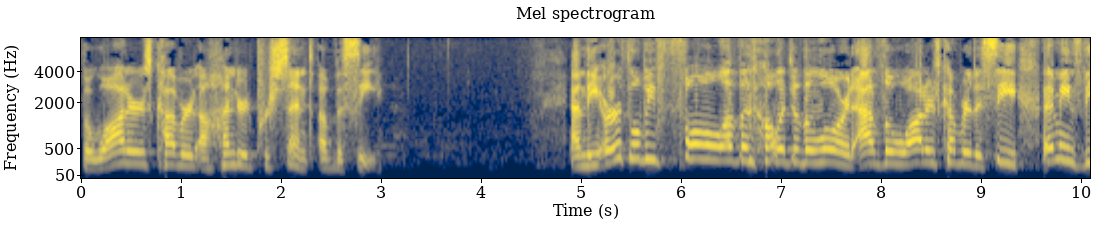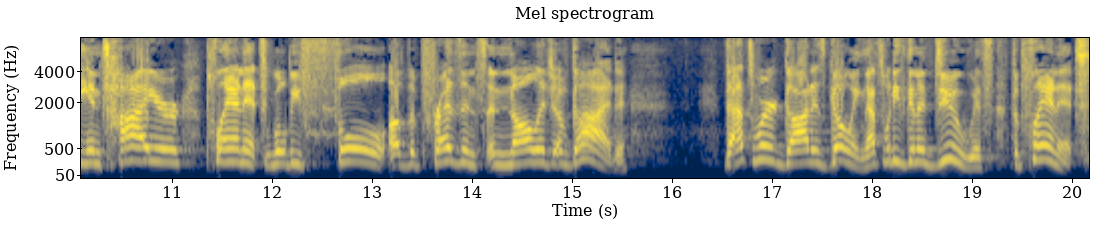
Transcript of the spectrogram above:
the waters covered 100% of the sea and the earth will be full of the knowledge of the Lord as the waters cover the sea. That means the entire planet will be full of the presence and knowledge of God. That's where God is going. That's what he's going to do with the planet.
